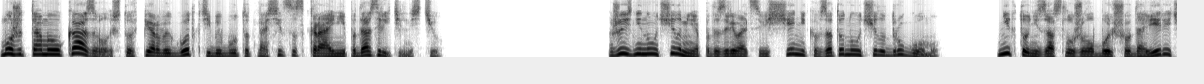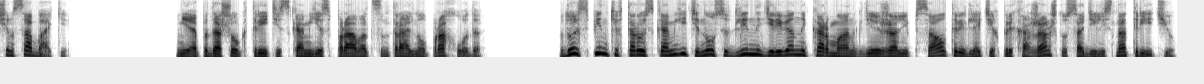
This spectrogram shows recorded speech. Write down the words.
Может, там и указывалось, что в первый год к тебе будут относиться с крайней подозрительностью. Жизнь не научила меня подозревать священников, зато научила другому. Никто не заслуживал большего доверия, чем собаки. Я подошел к третьей скамье справа от центрального прохода. Вдоль спинки второй скамьи тянулся длинный деревянный карман, где лежали псалтыри для тех прихожан, что садились на третью.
